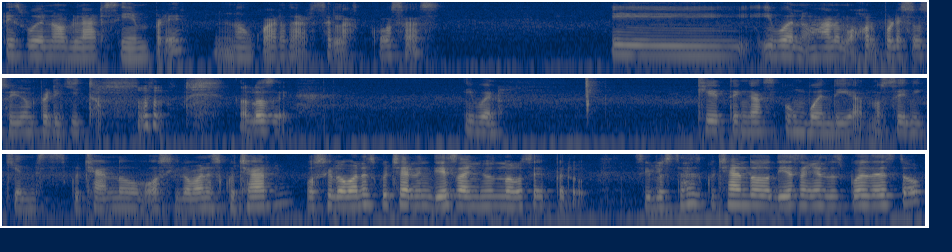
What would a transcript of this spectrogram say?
es bueno hablar siempre, no guardarse las cosas. Y, y bueno, a lo mejor por eso soy un periquito. no lo sé. Y bueno, que tengas un buen día. No sé ni quién me está escuchando o si lo van a escuchar o si lo van a escuchar en 10 años, no lo sé, pero si lo estás escuchando 10 años después de esto,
